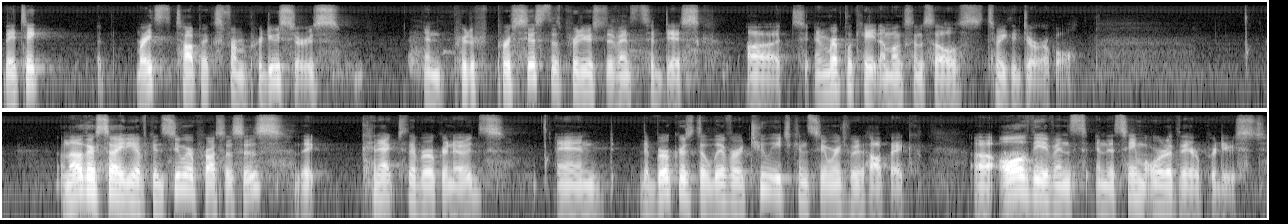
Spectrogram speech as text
They take writes to topics from producers and persist the produced events to disk uh, to, and replicate amongst themselves to make it durable. On the other side, you have consumer processes that connect to the broker nodes, and the brokers deliver to each consumer to a topic uh, all of the events in the same order they are produced.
